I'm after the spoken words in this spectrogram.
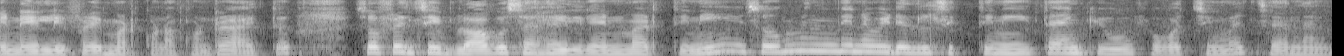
ಎಣ್ಣೆಯಲ್ಲಿ ಫ್ರೈ ಮಾಡ್ಕೊಂಡು ಹಾಕೊಂಡ್ರೆ ಆಯಿತು. ಸೊ ಫ್ರೆಂಡ್ಸ್ ಈ ಬ್ಲಾಗು ಸಹ ಇಲ್ಲಿಗೆ ಏನು ಮಾಡ್ತೀನಿ. ಸೊ ಮುಂದಿನ ವೀಡಿಯೋದಲ್ಲಿ ಸಿಗ್ತೀನಿ. Thank you for watching my channel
